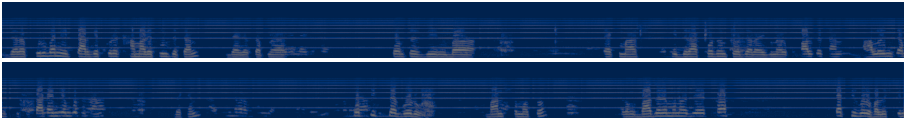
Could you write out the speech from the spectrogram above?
যারা কুরবানির টার্গেট করে খামারে তুলতে চান, দেখা গেছে আপনার পঞ্চাশ দিন বা এক মাস ঈদের আগ পর্যন্ত যারা এগুলো পালতে চান, ভালো ইনকাম টাকা ইনকাম করতে চান, দেখেন, প্রত্যেকটা গরু মানসম্মত এবং বাজারে মনে হয় যে টপ চারটি গরু হলিস্টিন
